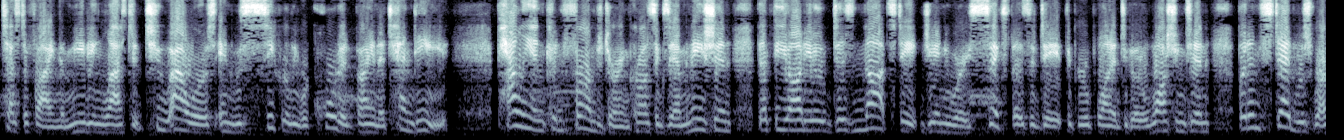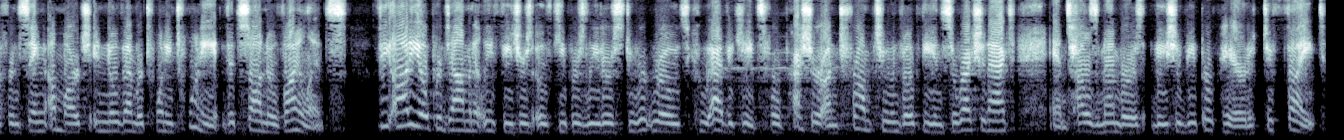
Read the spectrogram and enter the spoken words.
testifying the meeting lasted two hours and was secretly recorded by an attendee. Palian confirmed during cross examination that the audio does not state January 6th as a date the group wanted to go to Washington, but instead was referencing a march in November 2020 that saw no violence. The audio predominantly features Oath Keepers leader Stewart Rhodes, who advocates for pressure on Trump to invoke the Insurrection Act and tells members they should be prepared to fight.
